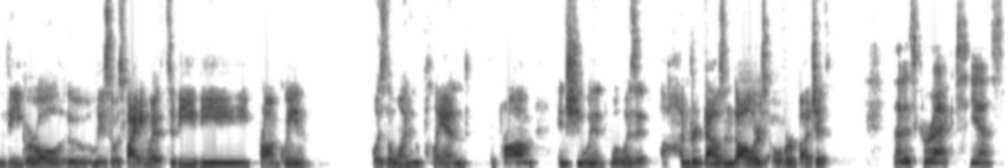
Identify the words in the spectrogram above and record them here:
the girl who Lisa was fighting with to be the prom queen was the one who planned the prom, and she went what was it, a hundred thousand dollars over budget. that is correct. Yes.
